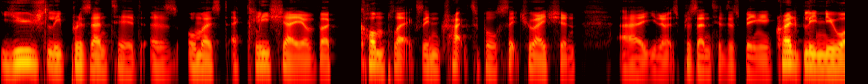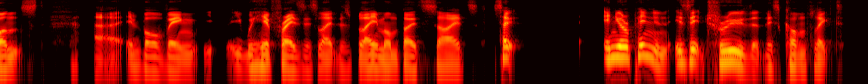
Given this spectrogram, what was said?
usually presented as almost a cliche of a complex, intractable situation. Uh, you know, it's presented as being incredibly nuanced, uh, involving, we hear phrases like there's blame on both sides. So, in your opinion, is it true that this conflict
